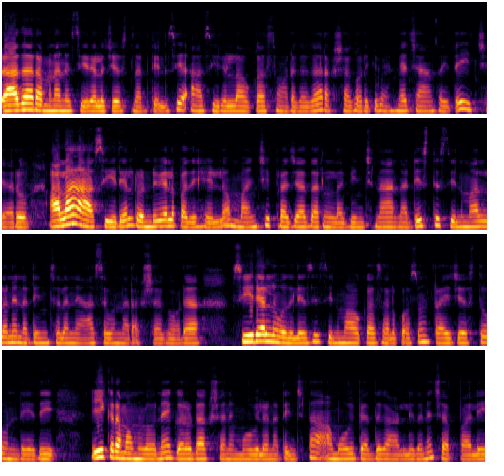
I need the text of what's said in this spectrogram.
రాధారమణ అనే సీరియల్ చేస్తున్నట్టు తెలిసి ఆ సీరియల్లో అవకాశం అడగగా రక్షాగౌడ్కి వెంటనే ఛాన్స్ అయితే ఇచ్చారు. అలా ఆ సీరియల్ రెండు వేల పదిహేడులో మంచి ప్రజాదరణ లభించింది. అనిపించినా నటిస్తే సినిమాల్లోనే నటించాలనే ఆశ ఉన్న రక్ష కూడా సీరియల్ను వదిలేసి సినిమా అవకాశాల కోసం ట్రై చేస్తూ ఉండేది. ఈ క్రమంలోనే గరుడాక్ష అనే మూవీలో నటించిన ఆ మూవీ పెద్దగా ఆడలేదని చెప్పాలి.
